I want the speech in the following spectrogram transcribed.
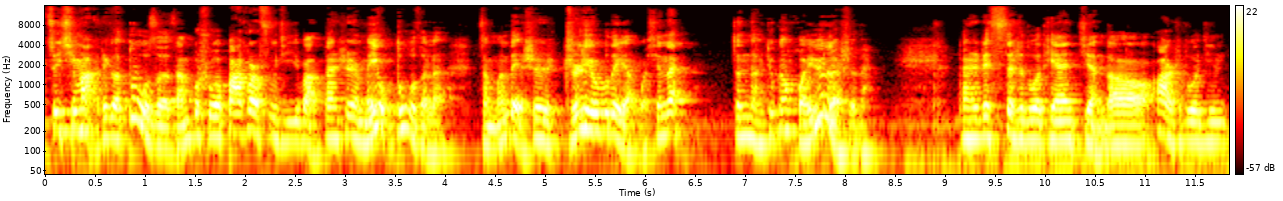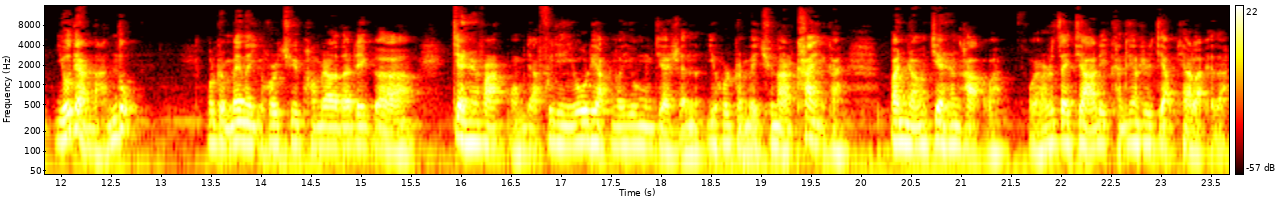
最起码这个肚子，咱不说八块腹肌吧，但是没有肚子了，怎么得是直溜的呀？我现在真的就跟怀孕了似的。但是这四十多天减到二十多斤，有点难度。我准备呢，一会儿去旁边的这个健身房。我们家附近有两个游泳健身的，一会儿准备去那儿看一看，办张健身卡吧。我要是在家里，肯定是减不下来的。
